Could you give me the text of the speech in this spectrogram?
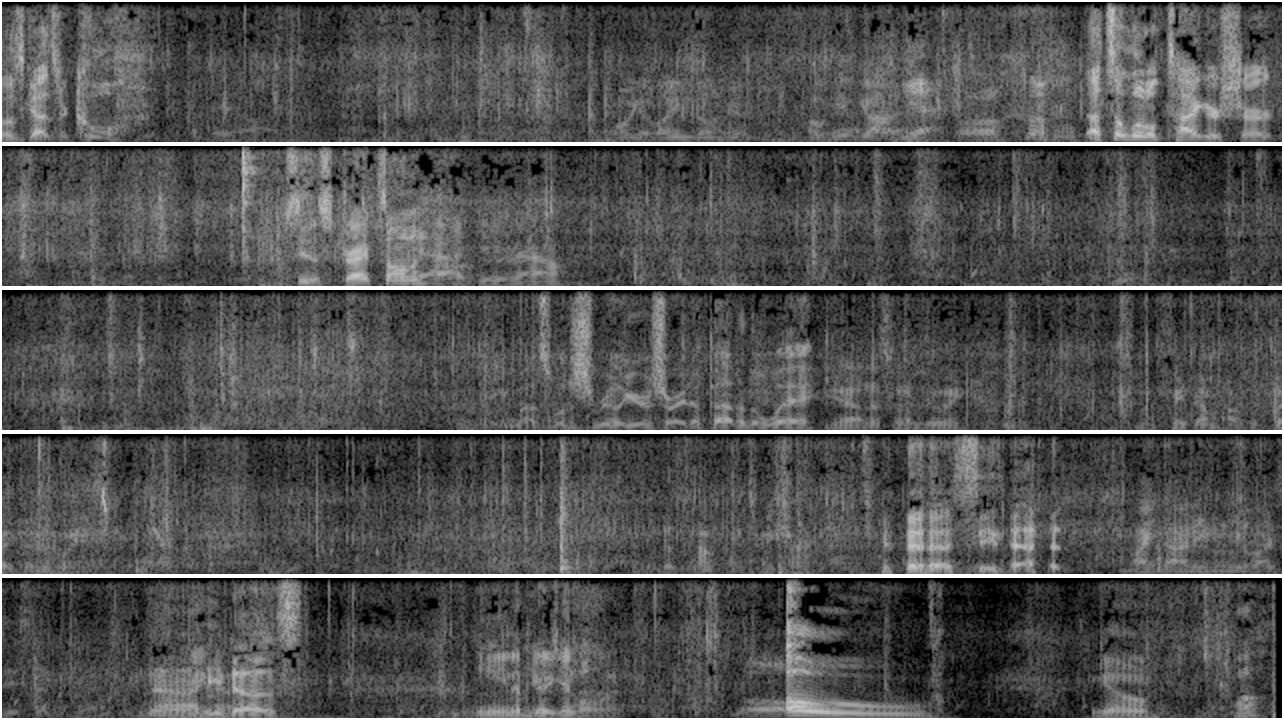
Those guys are cool. Oh, your line's on here? Oh, he's got it. Yeah. Uh, That's a little tiger shark. See the stripes on him? Yeah, I do now. Yeah, you might as well just reel yours right up out of the way. Yeah, that's what I'm doing. I think I'm out of weight anyway. He does not want to be turned. See that? Might not even realize he's hit yet. Nah, he does. He ain't a big one. pulling. Oh. There you go. Well,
